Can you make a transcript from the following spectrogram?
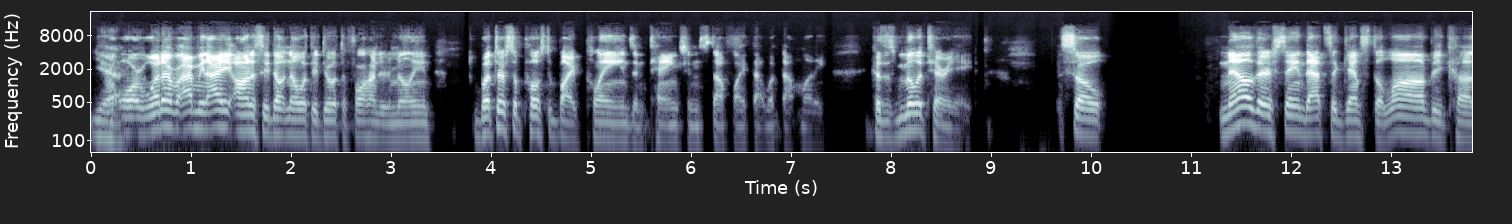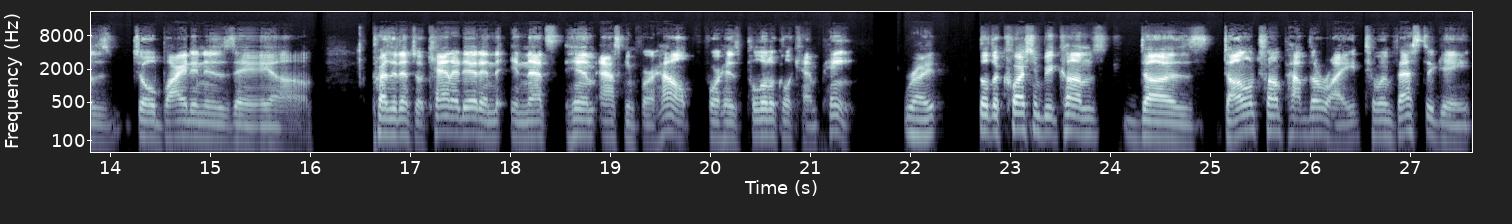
yeah. or, or whatever." I mean, I honestly don't know what they do with the four hundred million, but they're supposed to buy planes and tanks and stuff like that with that money because it's military aid. So now they're saying that's against the law because Joe Biden is a uh, presidential candidate, and and that's him asking for help for his political campaign. right. So the question becomes: Does Donald Trump have the right to investigate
